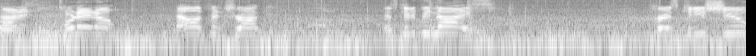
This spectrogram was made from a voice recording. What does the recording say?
Got it. Tornado. Elephant trunk. It's gonna be nice. Chris, can you shoot?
